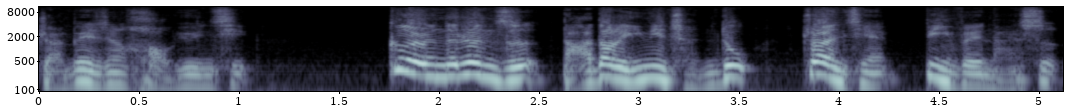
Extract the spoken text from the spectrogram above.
转变成好运气。个人的认知达到了一定程度，赚钱并非难事。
